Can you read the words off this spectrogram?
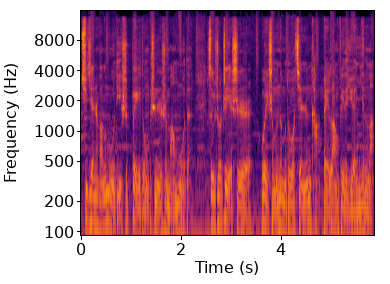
去健身房的目的是被动，甚至是盲目的。所以说，这也是为什么那么多健身卡被浪费的原因了。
